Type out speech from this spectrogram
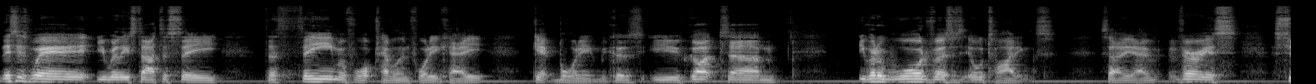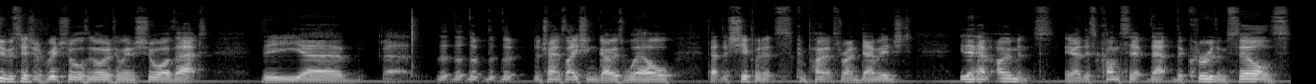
this is where you really start to see the theme of warp travel in 40k get brought in because you've got um, you've got a ward versus ill tidings. So you know various superstitious rituals in order to ensure that the uh, uh, the, the, the, the the translation goes well, that the ship and its components are undamaged. You then have omens. You know this concept that the crew themselves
